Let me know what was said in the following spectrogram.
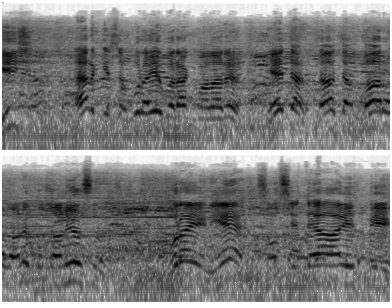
iş herkese burayı bırakmaları. Yeter zaten var olanı kullanıyorsunuz. Burayı niye sosyeteye ait bir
